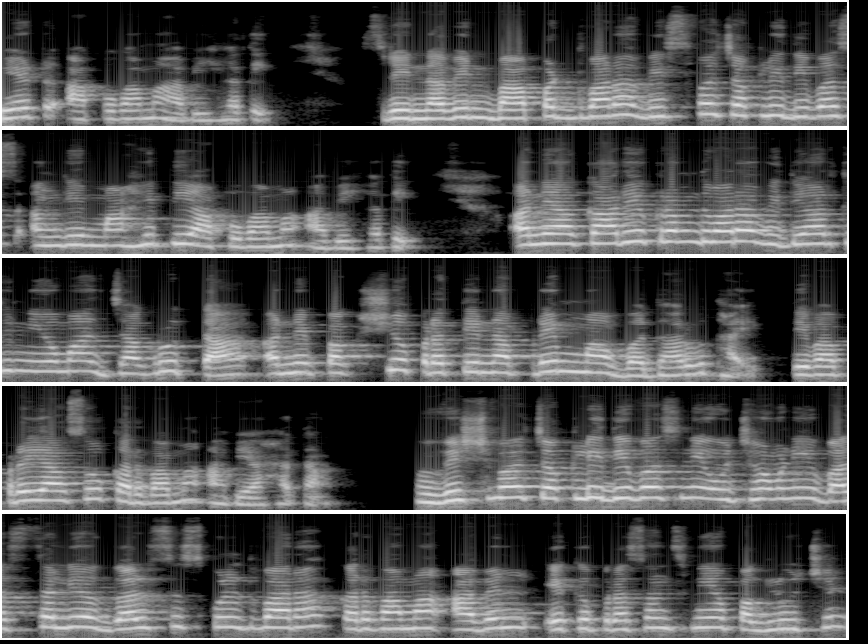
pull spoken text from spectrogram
ભેટ આપવામાં આવી હતી. શ્રી નવીન બાપટ દ્વારા વિશ્વ ચકલી દિવસ અંગે માહિતી આપવામાં આવી હતી. અને આ કાર્યક્રમ દ્વારા વિદ્યાર્થીનીઓમાં જાગૃતતા અને પક્ષીઓ પ્રત્યેના પ્રેમમાં વધારો થાય તેવા પ્રયાસો કરવામાં આવ્યા હતા. વિશ્વ ચકલી દિવસની ઉજવણી વાત્સલ્ય ગર્લ્સ સ્કૂલ દ્વારા કરવામાં આવેલ એક પ્રશંસનીય પગલું છે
